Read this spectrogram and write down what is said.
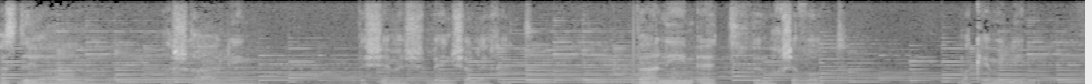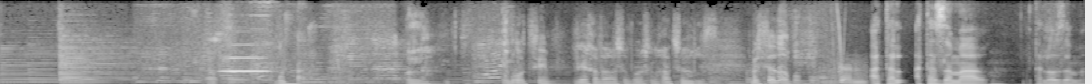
השדרה נשרה עלים, ושמש בין שלכת, ואני עם עט ומחשבות, מכה מילים. וואלה, אם רוצים. ואיך עבר השבוע שלך, צ'ארלס? בסדר, בוא. אתה, אתה זמר, אתה לא זמר,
